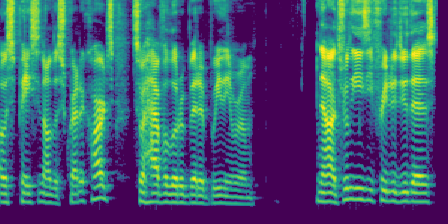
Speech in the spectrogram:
of spacing all those credit cards so I have a little bit of breathing room. Now, it's really easy for you to do this.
